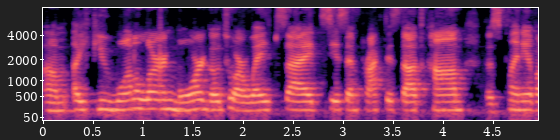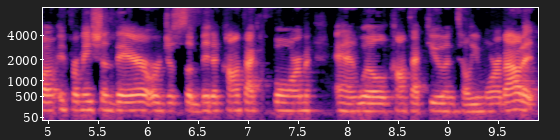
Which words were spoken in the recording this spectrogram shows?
Um, if you want to learn more, go to our website, csmpractice.com. There's plenty of uh, information there, or just submit a contact form and we'll contact you and tell you more about it.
